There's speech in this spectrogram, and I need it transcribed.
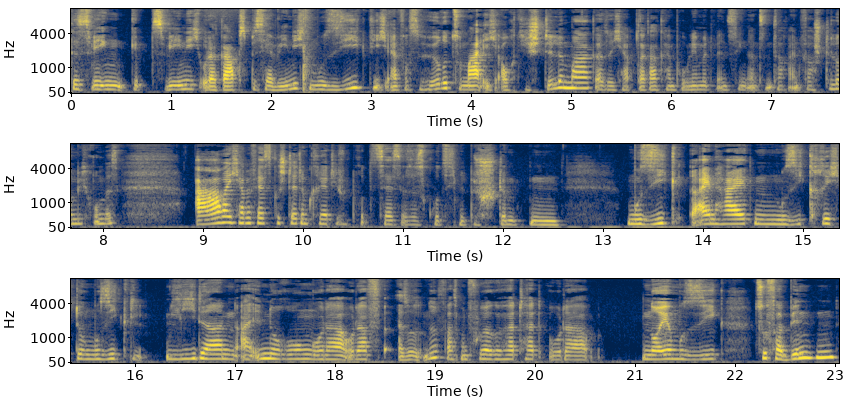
Deswegen gibt es wenig oder gab es bisher wenig Musik, die ich einfach so höre, zumal ich auch die Stille mag. Also ich habe da gar kein Problem mit, wenn es den ganzen Tag einfach still um mich rum ist. Aber ich habe festgestellt, im kreativen Prozess ist es gut, sich mit bestimmten Musikeinheiten, Musikrichtungen, Musikliedern, Erinnerungen oder, oder also ne, was man früher gehört hat oder neue Musik zu verbinden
